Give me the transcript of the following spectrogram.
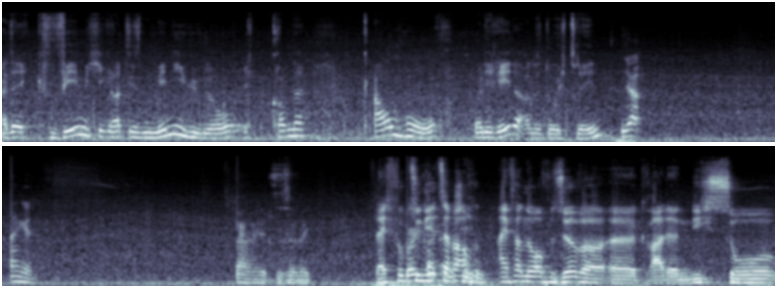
Alter, ich quäl mich hier gerade diesen Mini-Hügel hoch. Ich komme da kaum hoch, weil die Räder alle durchdrehen. Ja. Danke. Ah, jetzt ist er weg. Vielleicht funktioniert es aber auch einfach nur auf dem Server äh, gerade nicht so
